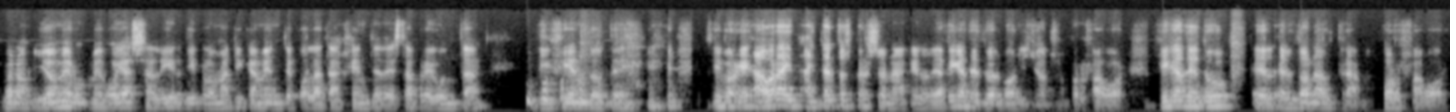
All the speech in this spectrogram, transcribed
Bueno, yo me, voy a salir diplomáticamente por la tangente de esta pregunta diciéndote, sí, porque ahora hay, tantos personajes, o sea, fíjate tú el Boris Johnson, por favor, fíjate tú el, Donald Trump, por favor,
